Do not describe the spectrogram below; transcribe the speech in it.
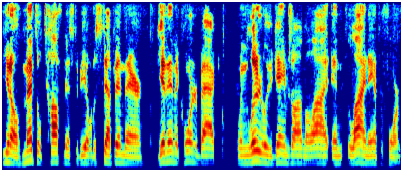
you know, mental toughness to be able to step in there, get in at cornerback when literally the game's on the line and line and perform?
